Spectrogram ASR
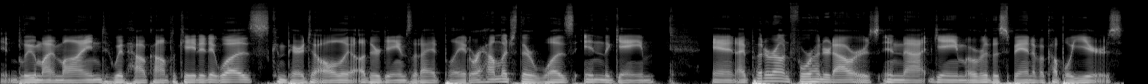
it blew my mind with how complicated it was compared to all the other games that I had played or how much there was in the game and I put around 400 hours in that game over the span of a couple years.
